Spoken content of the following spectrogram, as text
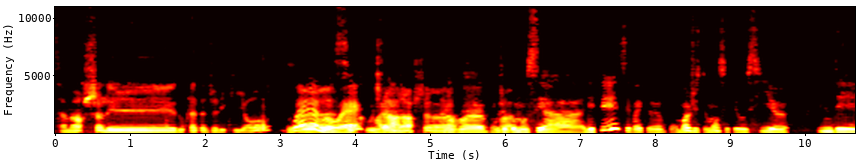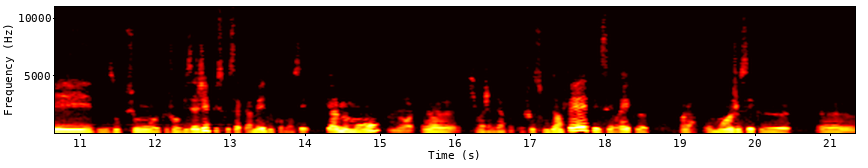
Ça marche. Les... Donc là, tu as déjà des clients. Ouais, Ça- ouais, ouais, C'est cool, voilà. ça marche. euh, Alors, euh, bon, j'ai ouais. commencé à l'été. C'est vrai que pour moi, justement, c'était aussi euh, une des, des options euh, que j'envisageais puisque ça permet de commencer calmement. ouais. Euh, puis moi, j'aime bien quand les choses sont bien faites et c'est vrai que, voilà, au moins, je sais que euh,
